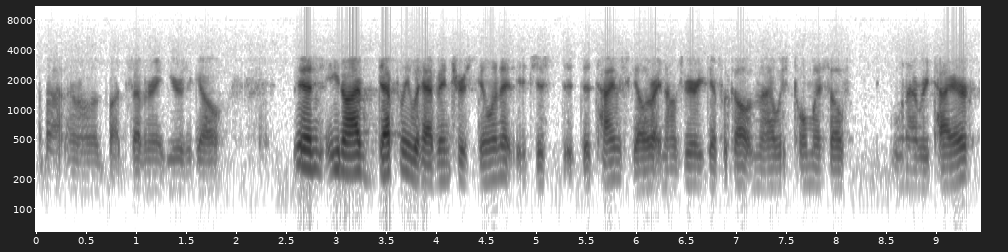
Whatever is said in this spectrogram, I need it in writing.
about I don't know about seven or eight years ago. And you know, I definitely would have interest doing it. It just the time scale right now is very difficult, and I always told myself when I retire,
